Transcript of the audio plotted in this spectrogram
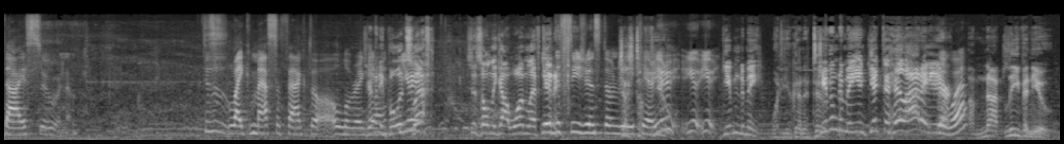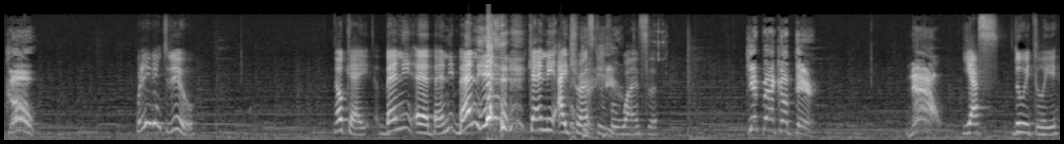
die soon. This is like Mass Effect all over again. Do you have any bullets Your- left? This has only got one left Your in it. decisions don't really Just a care. few. You're, you you Give them to me. What are you gonna do? Give them to me and get the hell out of Wait, here. what? I'm not leaving you. Go! What are you going to do? Okay, Benny, uh, Benny, Benny, Kenny, I trust you for once. Get back up there! Now! Yes, do it, Lee.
